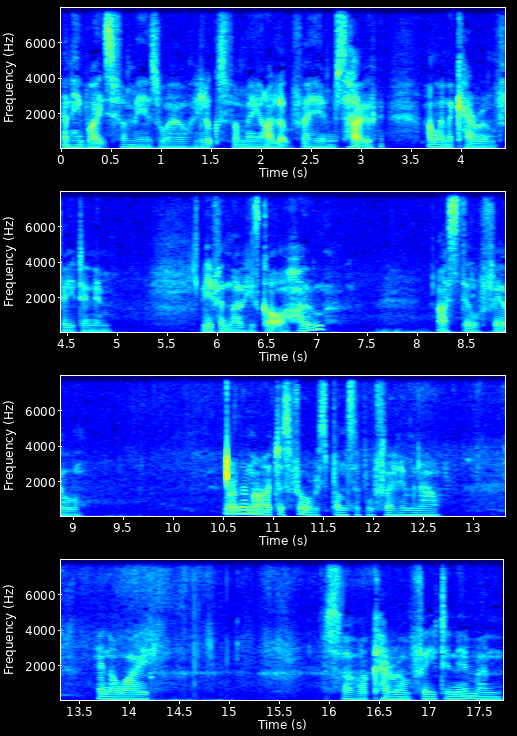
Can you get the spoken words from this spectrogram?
And he waits for me as well. He looks for me, I look for him, so I'm going to carry on feeding him. Even though he's got a home, I still feel I don't know, I just feel responsible for him now, in a way. So I'll carry on feeding him and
